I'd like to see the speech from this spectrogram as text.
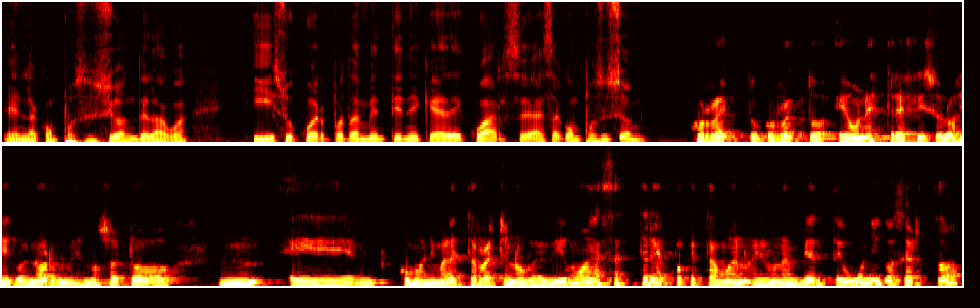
En la composición del agua y su cuerpo también tiene que adecuarse a esa composición. Correcto, correcto. Es un estrés fisiológico enorme. Nosotros mm, eh, como animales terrestres no vivimos ese estrés porque estamos en, un ambiente único, ¿cierto?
